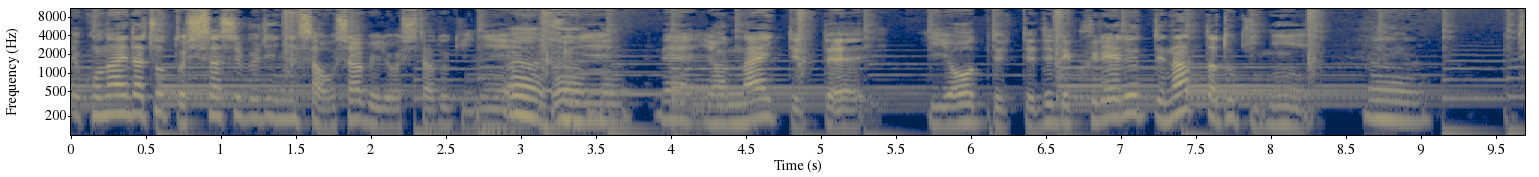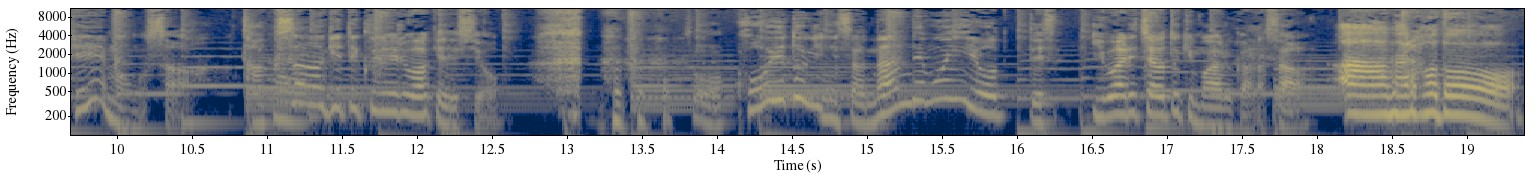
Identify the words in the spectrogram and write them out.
でこの間ちょっと久しぶりにさ、おしゃべりをした時に、うんうんうん一緒にね、やんないって言って、いいよって言って出てくれるってなった時に、うん。テーマをさ、たくさんあげてくれるわけですよ。そう、こういう時にさ、何でもいいよって言われちゃう時もあるからさ、あー、なるほど。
